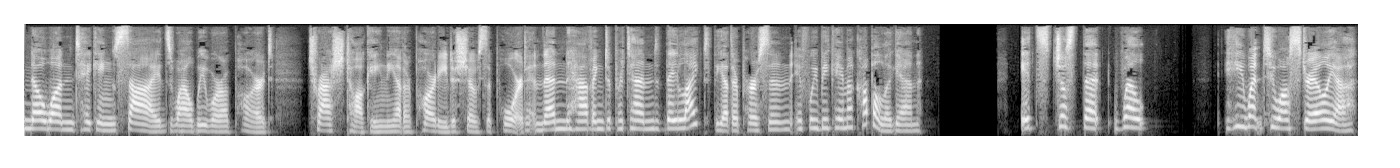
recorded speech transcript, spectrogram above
No one taking sides while we were apart, trash talking the other party to show support, and then having to pretend they liked the other person if we became a couple again. It's just that, well, he went to Australia.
